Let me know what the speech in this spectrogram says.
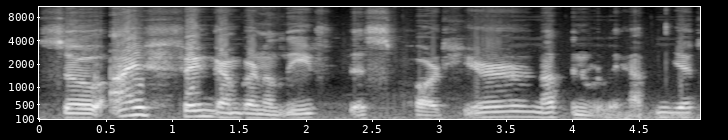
So I think I'm gonna leave this part here. Nothing really happened yet.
